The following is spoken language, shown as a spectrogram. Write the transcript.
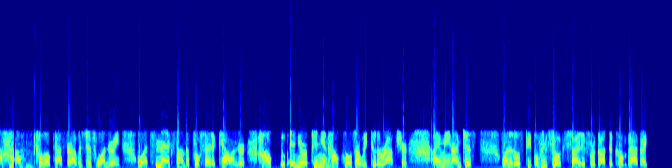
uh, hello, Pastor. I was just wondering, what's next on the prophetic calendar? How, in your opinion, how close are we to the rapture? I mean, I'm just one of those people. I'm so excited for God to come back. I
